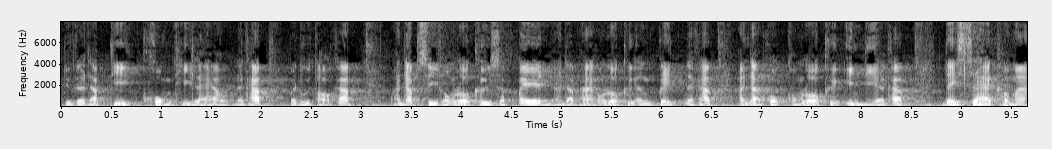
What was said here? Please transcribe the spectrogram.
อยู่ระดับที่คงที่แล้วนะครับ มาดูต่อครับ อันดับ 4 ของโลกคือสเปน อันดับ 5 ของโลกคืออังกฤษนะครับ อันดับ 6 ของโลกคืออินเดียครับ ได้แทรกเข้ามา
